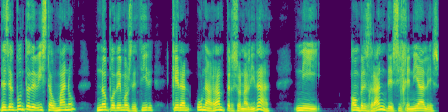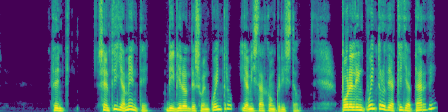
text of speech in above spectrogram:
Desde el punto de vista humano, no podemos decir que eran una gran personalidad, ni hombres grandes y geniales. Sencillamente vivieron de su encuentro y amistad con Cristo. Por el encuentro de aquella tarde,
